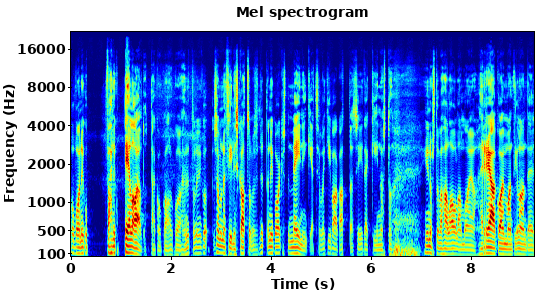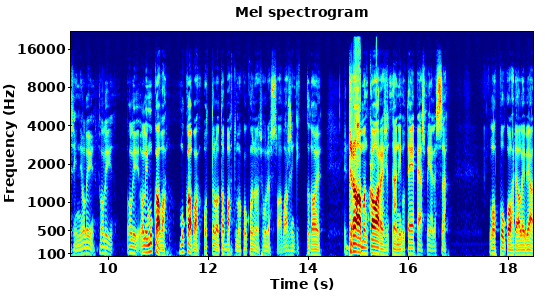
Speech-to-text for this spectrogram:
On vaan niin vähän niin kuin pelailtu tämä koko alkua. Ja nyt oli niin semmoinen fiilis katsomassa, että nyt on niin oikeasti meininki, että se oli kiva katsoa, siitä kiinnostui, kiinnostui vähän laulamaan ja reagoimaan tilanteisiin. Niin oli, oli, oli, oli mukava, mukava ottelu tapahtuma kokonaisuudessaan, varsinkin kun toi draaman kaari sitten näin niin TPS-mielessä – loppukohde oli vielä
